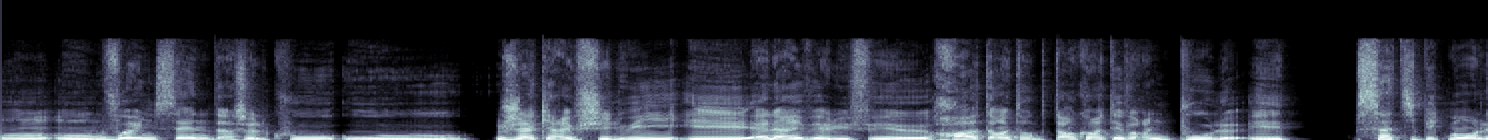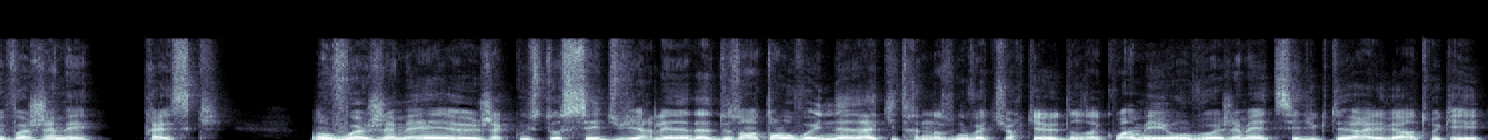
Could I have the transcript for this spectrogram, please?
On, on, voit une scène d'un seul coup où Jacques arrive chez lui et elle arrive et elle lui fait oh t'as encore été voir une poule et ça typiquement on les voit jamais presque on voit jamais euh, Jacques Cousteau séduire les nanas. De temps en temps, on voit une nana qui traîne dans une voiture qui est dans un coin, mais on voit jamais être séducteur, aller vers un truc. Et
